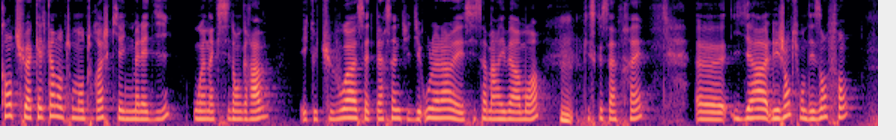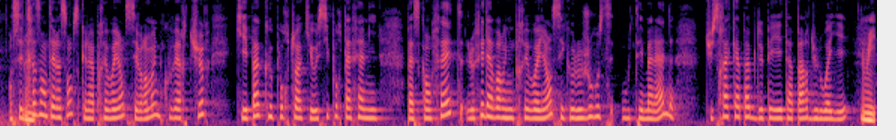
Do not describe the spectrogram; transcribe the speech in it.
quand tu as quelqu'un dans ton entourage qui a une maladie, ou un accident grave et que tu vois cette personne, tu te dis, oulala, et si ça m'arrivait à moi, mm. qu'est-ce que ça ferait? Euh, Il y a les gens qui ont des enfants. C'est mm. très intéressant parce que la prévoyance, c'est vraiment une couverture qui n'est pas que pour toi, qui est aussi pour ta famille. Parce qu'en fait, le fait d'avoir une prévoyance, c'est que le jour où tu es malade, tu seras capable de payer ta part du loyer. Oui.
